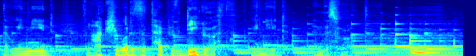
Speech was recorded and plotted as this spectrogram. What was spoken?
that we need? And actually, what is the type of degrowth we need in this world?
